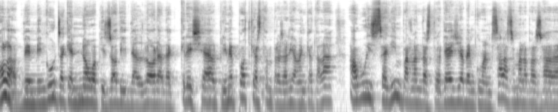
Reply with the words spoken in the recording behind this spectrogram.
Hola, benvinguts a aquest nou episodi de l'Hora de Créixer, el primer podcast empresarial en català. Avui seguim parlant d'estratègia, vam començar la setmana passada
